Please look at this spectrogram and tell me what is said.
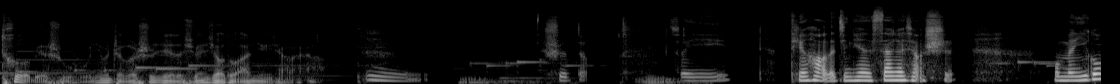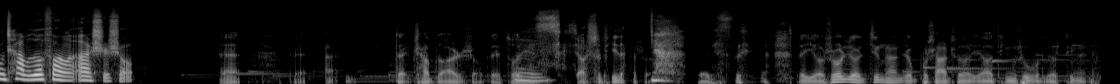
特别舒服，因为整个世界的喧嚣都安静下来了。嗯，是的，嗯，所以挺好的。今天三个小时，我们一共差不多放了二十首。哎，对，差不多二十首。对，昨天嗯四个小时皮大说，昨天四个，对，有时候就经常就不刹车，要听舒服的就听下去了。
